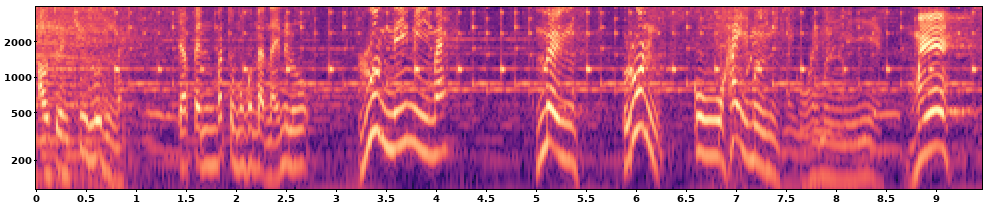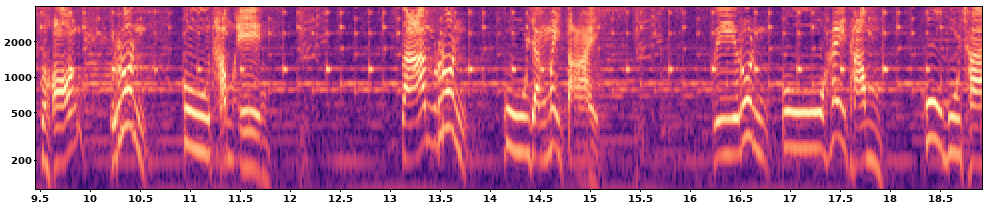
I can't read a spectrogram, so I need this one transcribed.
เอาเป็นชื่อรุ่นไหมจะเป็นวัตถุมงคลแบบไหนไม่รู้ รุ่นนี้มีไหมหนึ่งรุ่นกูให้มึงกูให้มึงมีมีสองรุ่นกูทำเองสามรุ่นกูยังไม่ตาย สี่รุ่นกูให้ทำผู้บูชา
